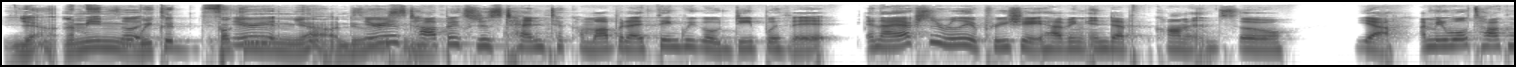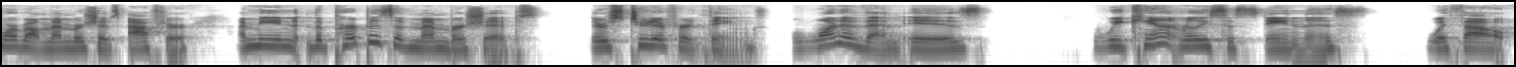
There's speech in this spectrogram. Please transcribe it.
Yeah. I mean, So we could fucking, seri- yeah, do Serious and- topics just tend to come up, and I think we go deep with it. And I actually really appreciate having in depth comments. So yeah, I mean, we'll talk more about memberships after. I mean, the purpose of memberships there's two different things. One of them is we can't really sustain this without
